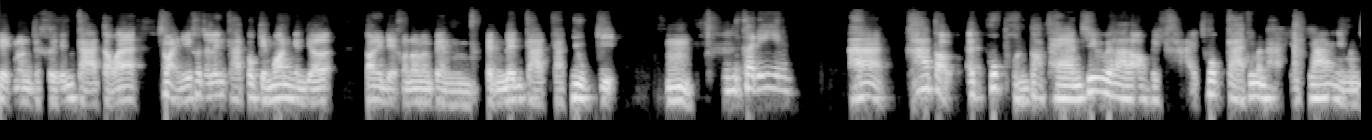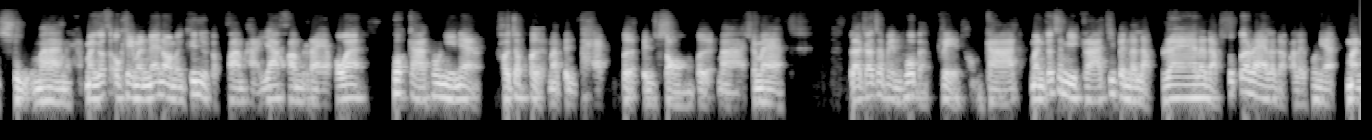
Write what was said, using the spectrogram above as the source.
เด็กๆนนท์จะเคยเล่นการ์ดแต่ว่าสมัยนี้เขาจะเล่นการ์ดโปเกมอนกันเยอะ ตอนเด็กๆของนนท์มันเป็นเป็นเล่นการ์ดการ์ดยูกิ อืมเคยได้ยินอ่าค่าตอบไอ้พวกผลตอบแทนที่เวลาเราเอาไปขายพวกการ์ดที่มันหายากๆเนี่ยมันสูงมากนะครับมันก็โอเคมันแน่นอนมันขึ้นอยู่กับความหายากความ rare เพราะว่าพวกการ์ดพวกนี้เนี่ยเขาจะเปิดมาเป็นแพ็คเปิดเป็นซองเปิดมาใช่ไหม แล้วก็จะเป็นพวกแบบเกรดของการ์ด มันก็จะมีการ์ดที่เป็นระดับ rare ระดับ super rare ระดับอะไรพวกนี้มัน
